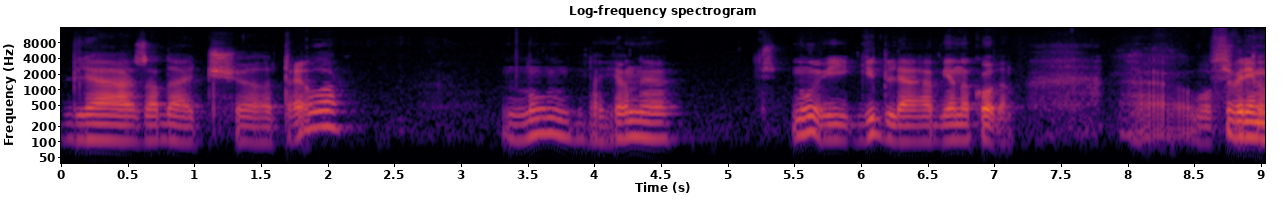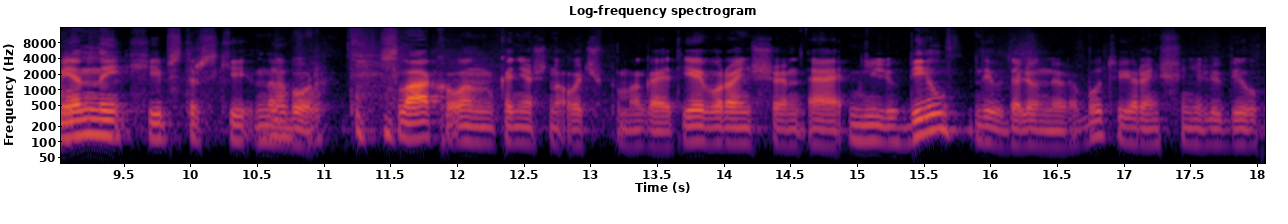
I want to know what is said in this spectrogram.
для задач э, Trello, ну, наверное, ну и гид для обмена кодом. Современный вот. хипстерский набор. набор. Slack, он, конечно, очень помогает. Я его раньше э, не любил, да и удаленную работу я раньше не любил.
